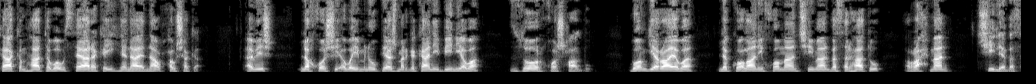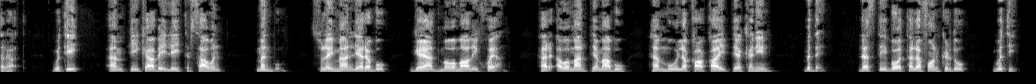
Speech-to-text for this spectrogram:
کاکم هاتەوە و سەیارەکەی هێنایە ناو حەوشەکە، ئەویش لە خۆشی ئەوەی من و پێشمەرگەکانی بینیەوە زۆر خۆشحاڵ بوو، بۆم گێڕایەوە لە کۆڵانی خۆمان چیمان بەسەر هات و ڕەحمان چی لێ بەسەر هات، گوتی ئەم پیکابەی لێی ترساون من بووم سولەیمان لێرە بوو گەیاندمەوە ماڵی خۆیان هەر ئەوەمان پێما بوو هەموو لە قاقای پێکەنین بدەین دەستی بۆ تەلەفۆن کرد و گوتی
